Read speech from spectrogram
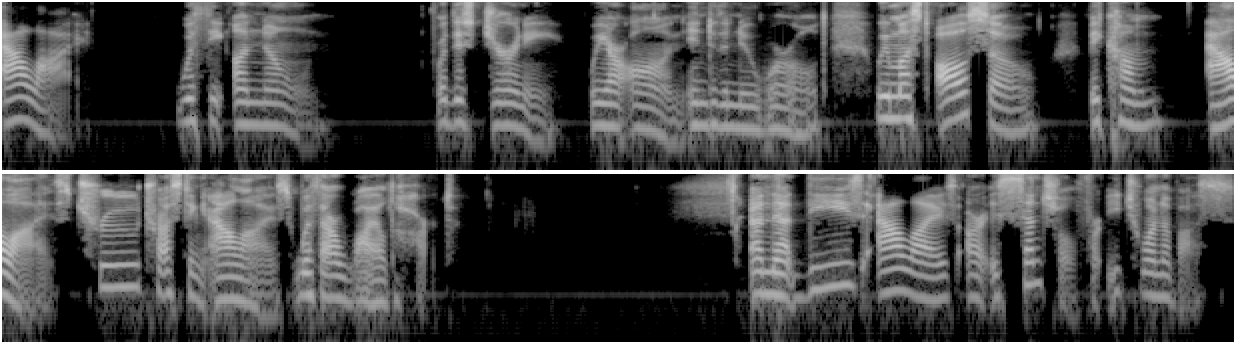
ally with the unknown for this journey we are on into the new world. We must also become allies, true trusting allies with our wild heart. And that these allies are essential for each one of us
